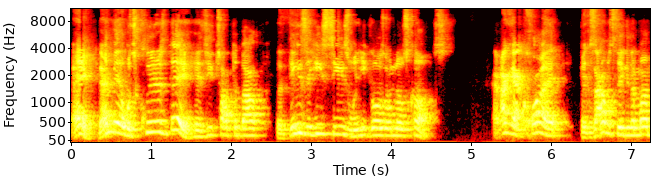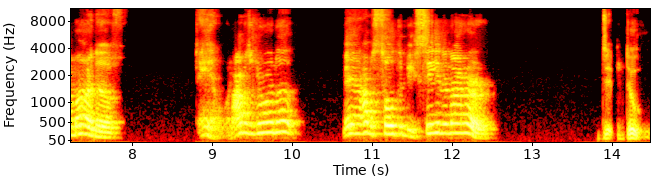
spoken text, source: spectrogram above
Hey, that man was clear as day as he talked about the things that he sees when he goes on those calls. And I got quiet because I was thinking in my mind of, damn, when I was growing up, man, I was told to be seen and not heard. Dude,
